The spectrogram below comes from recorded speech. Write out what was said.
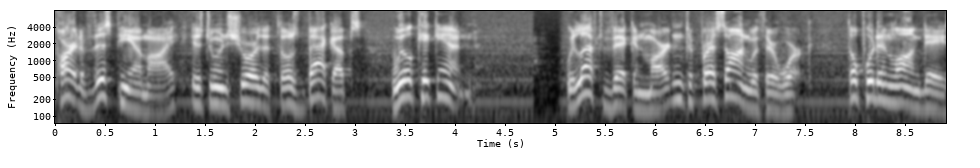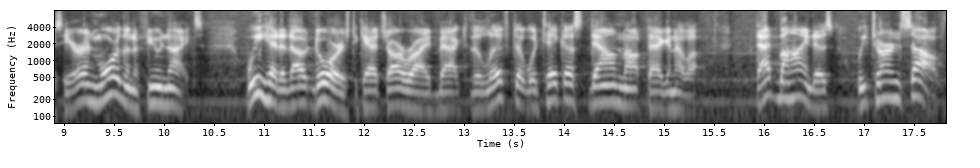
Part of this PMI is to ensure that those backups will kick in. We left Vic and Martin to press on with their work. They'll put in long days here and more than a few nights. We headed outdoors to catch our ride back to the lift that would take us down Mount Paganella. That behind us, we turned south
